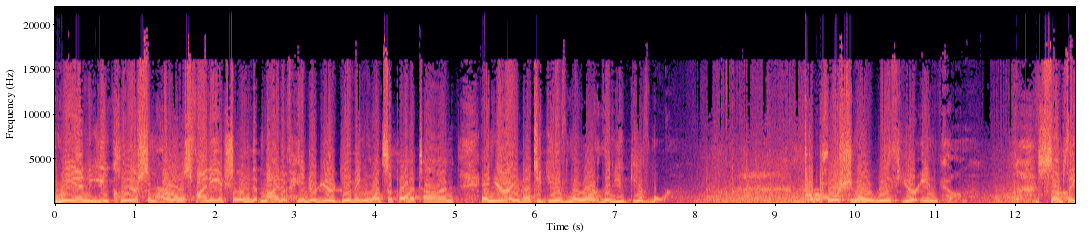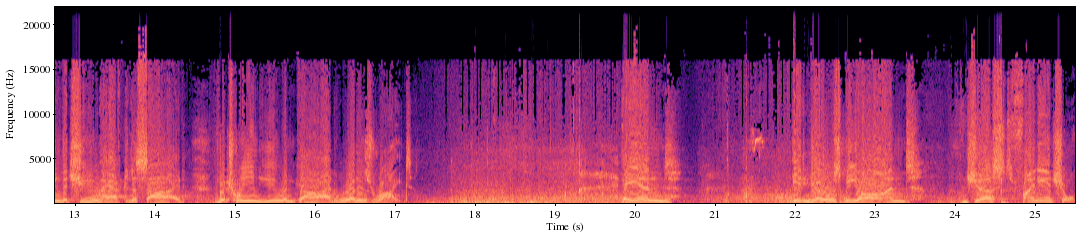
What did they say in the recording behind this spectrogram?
When you clear some hurdles financially that might have hindered your giving once upon a time and you're able to give more, then you give more. Proportional with your income something that you have to decide between you and God what is right. And it goes beyond just financial.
